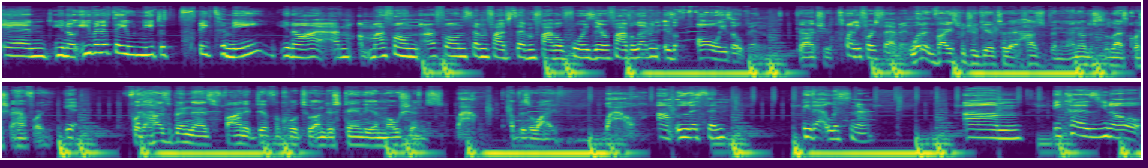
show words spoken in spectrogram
And you know, even if they need to speak to me, you know, I, I'm my phone, our phone 757-504-0511 is always open. Gotcha. 24-7. What advice would you give to that husband? I know this is the last question I have for you. Yeah. For the husband that's find it difficult to understand the emotions wow. of his wife. Wow. Um, listen. Be that listener. Um, because, you know,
